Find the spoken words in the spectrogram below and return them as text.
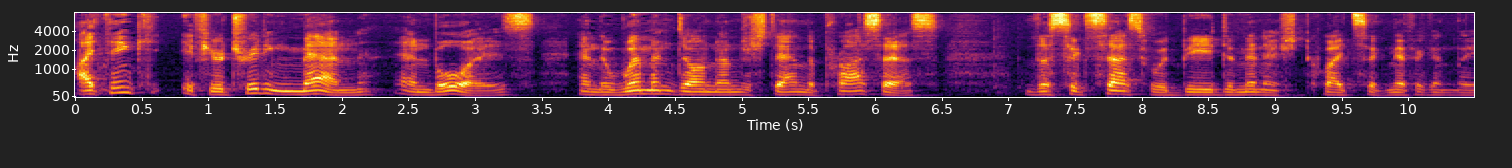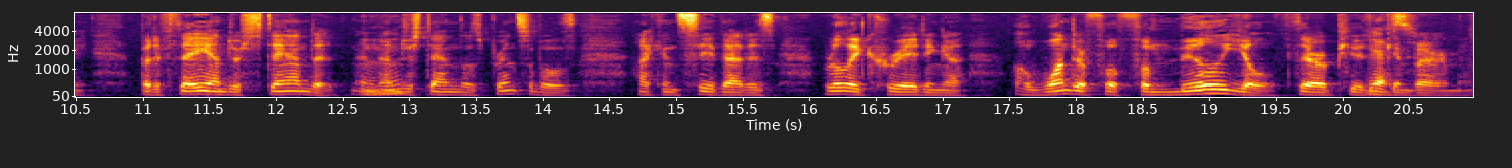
I think if you're treating men and boys and the women don't understand the process, the success would be diminished quite significantly. But if they understand it and mm-hmm. understand those principles, I can see that as really creating a, a wonderful familial therapeutic yes. environment.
